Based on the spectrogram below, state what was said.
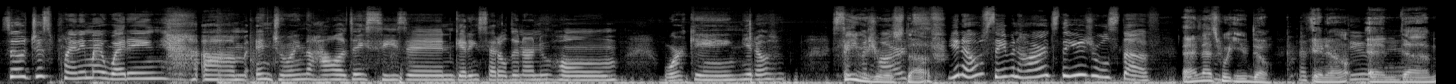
So, just planning my wedding, um, enjoying the holiday season, getting settled in our new home, working, you know, saving usual hearts. stuff. You know, saving hearts, the usual stuff. And that's what you do. That's you know, do, and um,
